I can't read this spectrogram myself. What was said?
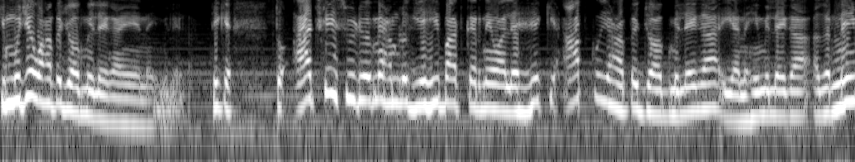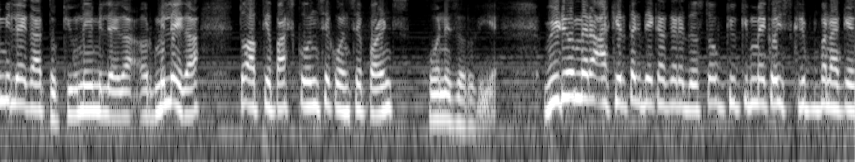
कि मुझे वहाँ पे जॉब मिलेगा या नहीं मिलेगा, ठीक है? तो आज के इस वीडियो में हम लोग यही बात करने वाले हैं कि आपको यहाँ पे जॉब मिलेगा या नहीं मिलेगा। अगर नहीं मिलेगा तो क्यों नहीं मिलेगा? और मिलेगा तो आपके पास कौन से कौन से पॉइंट्स होने ज़रूरी है। वीडियो मेरा आखिर तक देखा करे दोस्तों, क्योंकि मैं कोई स्क्रिप्ट बना के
